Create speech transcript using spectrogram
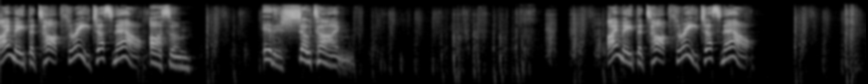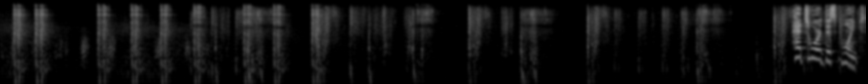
I made the top three just now. Awesome. It is showtime. I made the top three just now. Head toward this point.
